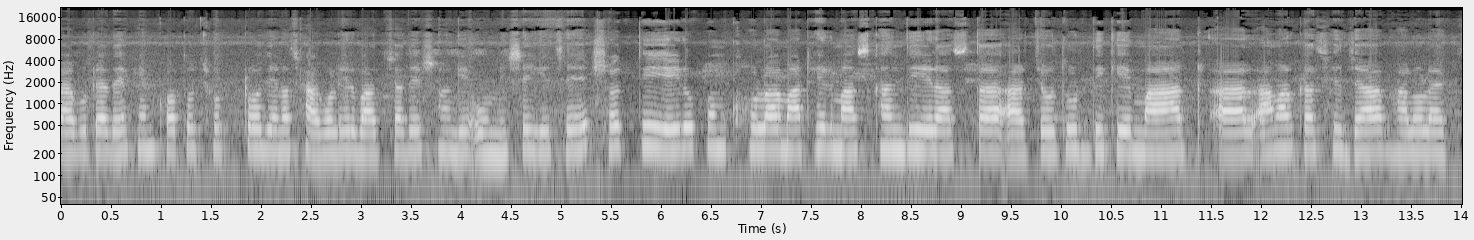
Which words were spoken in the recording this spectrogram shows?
বাবুটা দেখেন, কত ছোট্ট যেন ছাগলের বাচ্চাদের সঙ্গে ও মিশে গেছে। সত্যি এইরকম খোলা মাঠের মাঝখান দিয়ে রাস্তা আর চতুর্দিকে মাঠ আর আমার কাছে যা ভালো লাগছে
